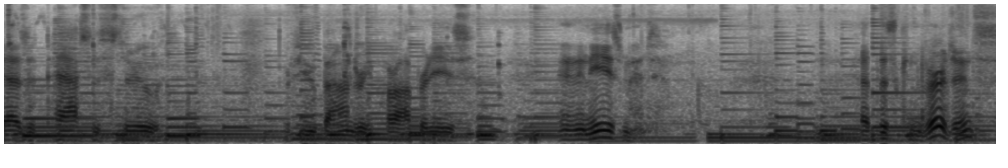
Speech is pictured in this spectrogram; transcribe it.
as it passes through a few boundary properties and an easement. At this convergence,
